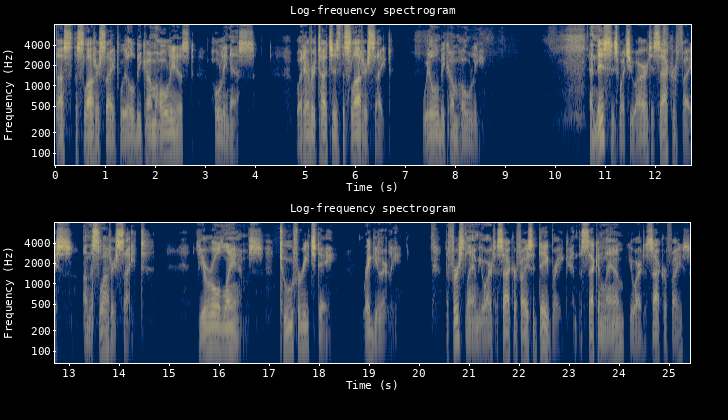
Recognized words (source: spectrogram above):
Thus the slaughter site will become holiest holiness. Whatever touches the slaughter site will become holy. And this is what you are to sacrifice on the slaughter site year old lambs, two for each day, regularly. The first lamb you are to sacrifice at daybreak, and the second lamb you are to sacrifice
